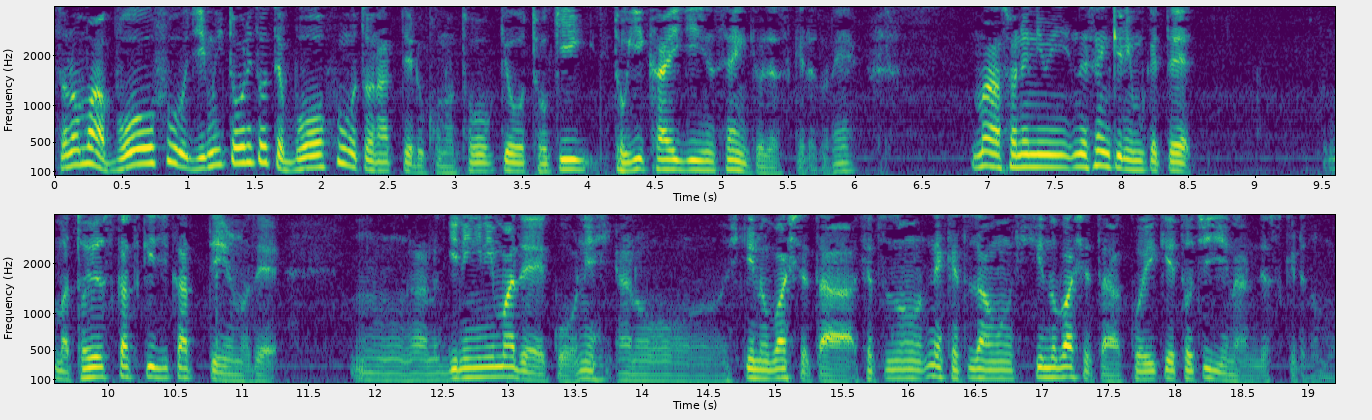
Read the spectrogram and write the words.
そのまあ暴風、自民党にとって暴風となっているこの東京都議都議会議員選挙ですけれどね。まあそれに、ね、選挙に向けて、まあ豊洲か築地かっていうので、うん、あの、ギリギリまで、こうね、あの、引き伸ばしてた、決断、ね、決断を引き伸ばしてた小池都知事なんですけれども、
